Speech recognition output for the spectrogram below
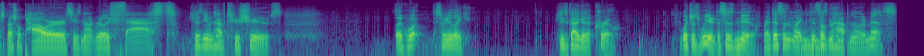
special powers. He's not really fast. He doesn't even have two shoes. Like what? So he like he's got to get a crew, which is weird. This is new, right? This isn't like this doesn't happen in other myths.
